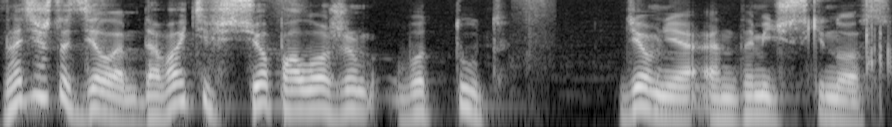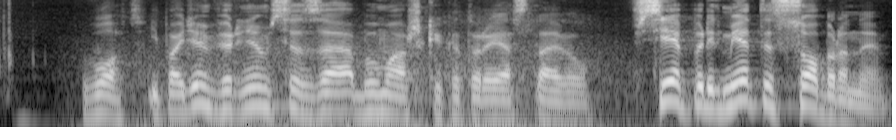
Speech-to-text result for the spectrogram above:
Знаете, что сделаем? Давайте все положим вот тут. Где у меня анатомический нос? Вот. И пойдем вернемся за бумажкой, которую я оставил. Все предметы собраны.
